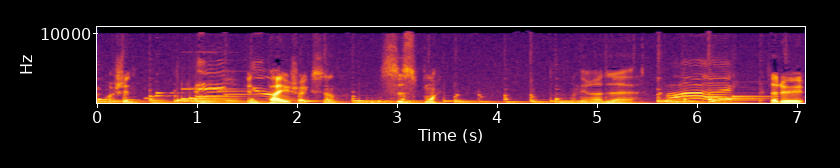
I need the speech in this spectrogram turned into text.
On va acheter une, une pêche avec ça. 6 points. On est rendu à. Salut!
